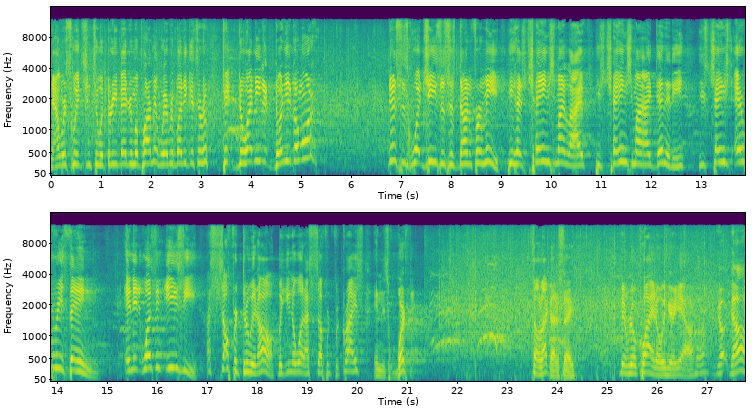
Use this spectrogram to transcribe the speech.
Now we're switching to a three bedroom apartment where everybody gets a room. Can, do I need to, do I need to go more? This is what Jesus has done for me. He has changed my life. He's changed my identity. He's changed everything. And it wasn't easy. I suffered through it all. But you know what? I suffered for Christ, and it's worth it. That's all I got to say. Been real quiet over here, yeah. Huh? No,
